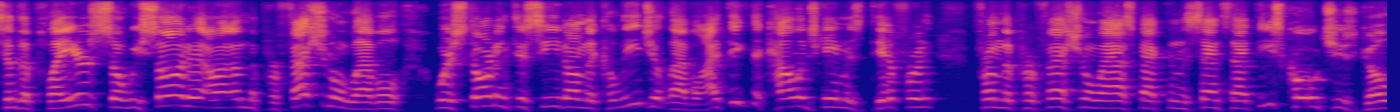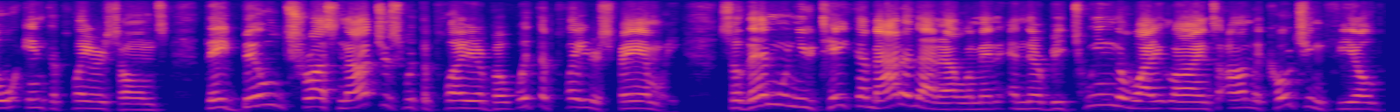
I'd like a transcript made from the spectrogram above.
to the players. So we saw it uh, on the professional level. We're starting to see it on the collegiate level. I think the college game is different from the professional aspect in the sense that these coaches go into players' homes. They build trust not just with the player, but with the player's family. So then when you take them out of that element and they're between the white lines on the coaching field,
